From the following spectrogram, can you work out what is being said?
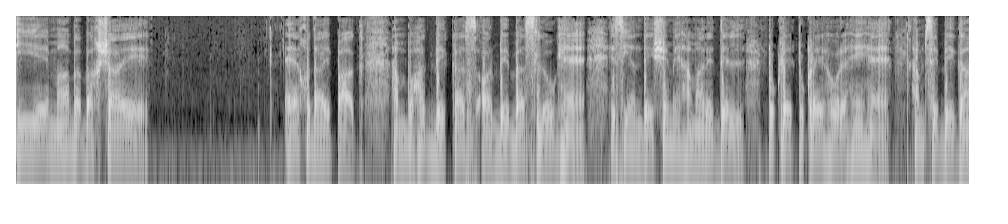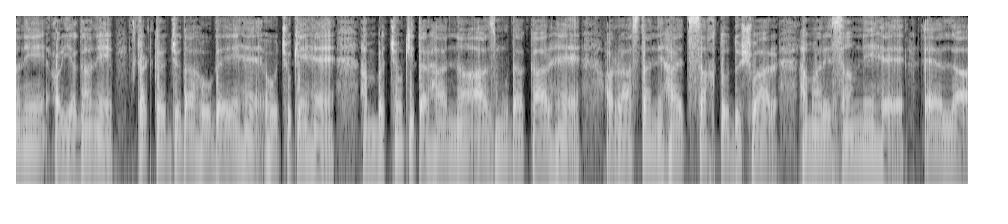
گیے ماں بخشائے اے خدائے پاک، ہم بہت بے کس اور بے بس لوگ ہیں۔ اسی اندیشے میں ہمارے دل ٹکڑے ٹکڑے ہو رہے ہیں۔ ہم سے بیگانے اور یگانے کٹ کر جدا ہو گئے ہیں، ہو چکے ہیں۔ ہم بچوں کی طرح نا آزمودہ کار ہیں اور راستہ نہایت سخت و دشوار ہمارے سامنے ہے۔ اے اللہ،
